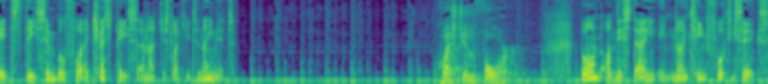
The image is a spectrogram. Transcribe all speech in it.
It's the symbol for a chess piece, and I'd just like you to name it. Question 4. Born on this day in 1946,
